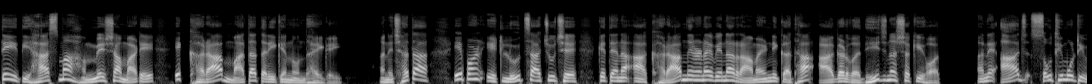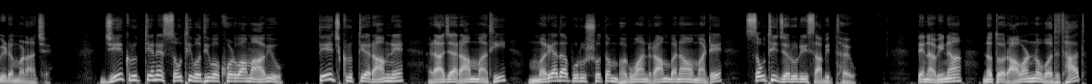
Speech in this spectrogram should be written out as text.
તે ઇતિહાસમાં હંમેશા માટે એક ખરાબ માતા તરીકે નોંધાઈ ગઈ. અને છતાં, એ પણ એટલું જ સાચું છે કે તેના આ ખરાબ નિર્ણય વિના રામાયણની કથા આગળ વધી જ ન શકી હોત. અને આ જ સૌથી મોટી વિડંબણા છે. જે કૃત્યને સૌથી વધુ વખોડવામાં આવ્યું, તે જ કૃત્ય રામને રાજા રામમાંથી મર્યાદા પુરુષોત્તમ ભગવાન રામ બનાવવા માટે સૌથી જરૂરી સાબિત થયું. તેના વિના ન તો રાવણનો વધ થાત,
